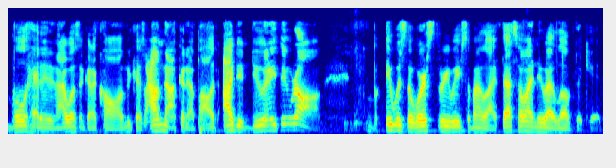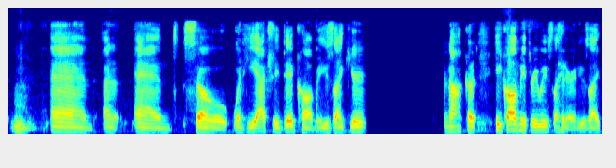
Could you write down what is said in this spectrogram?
bullheaded and I wasn't going to call him because I'm not going to apologize. I didn't do anything wrong. it was the worst three weeks of my life. That's how I knew I loved the kid. Mm. And and and so when he actually did call me, he's like, "You're not gonna." He called me three weeks later, and he was like,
